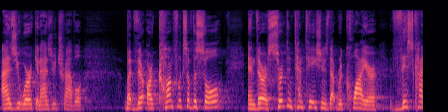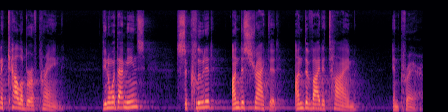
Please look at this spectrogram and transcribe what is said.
as you work and as you travel. But there are conflicts of the soul, and there are certain temptations that require this kind of caliber of praying. Do you know what that means? Secluded, undistracted, undivided time in prayer.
